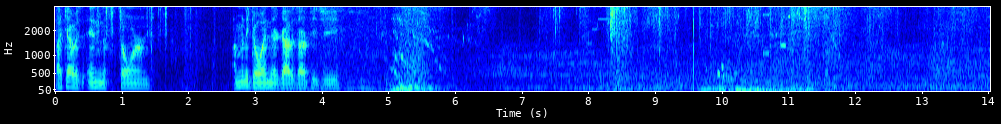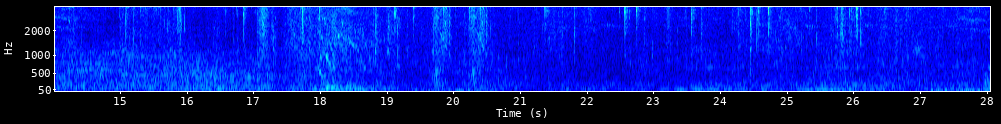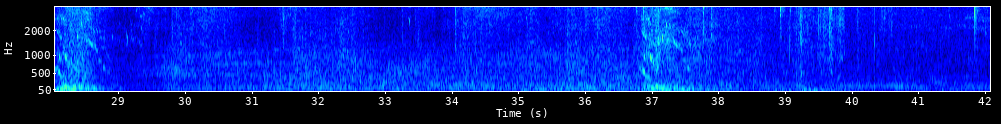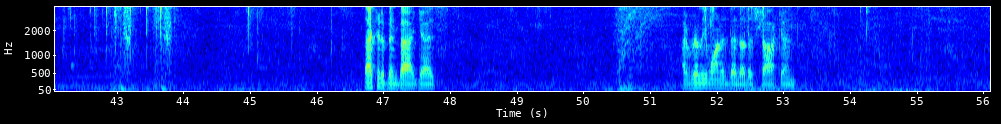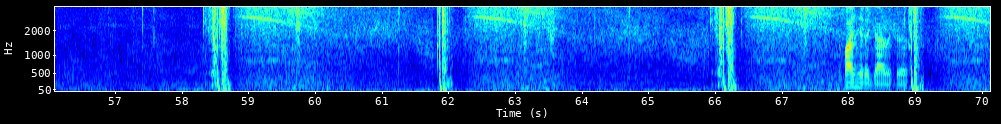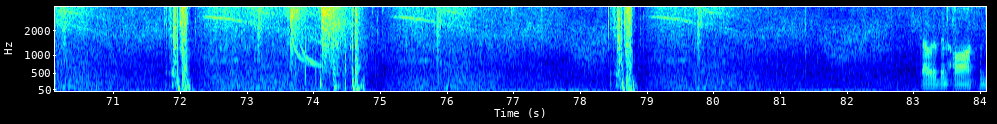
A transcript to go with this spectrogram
That guy was in the storm. I'm gonna go in there, grab his RPG. That could have been bad, guys. I really wanted that other shotgun. If I hit a guy with this. That would have been awesome.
